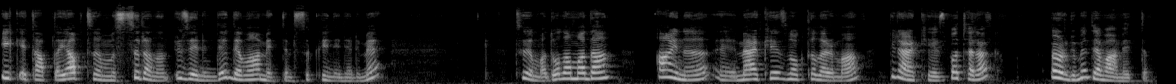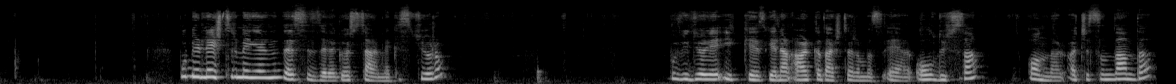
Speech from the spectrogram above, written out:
ilk etapta yaptığımız sıranın üzerinde devam ettim sık iğnelerimi. Tığıma dolamadan aynı e, merkez noktalarıma birer kez batarak örgüme devam ettim. Bu birleştirme yerini de sizlere göstermek istiyorum. Bu videoya ilk kez gelen arkadaşlarımız eğer olduysa onlar açısından da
